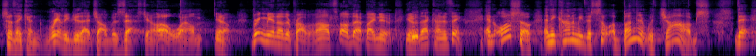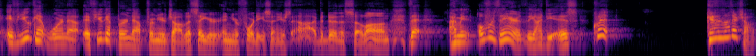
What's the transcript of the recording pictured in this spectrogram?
so they can really do that job with zest. You know, oh, well, you know, bring me another problem. I'll solve that by noon. You know, that kind of thing. And also an economy that's so abundant with jobs that if you get worn out, if you get burned out from your job, let's say you're in your 40s and you're saying, oh, I've been doing this so long that, I mean, over there, the idea is quit. Get another job.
